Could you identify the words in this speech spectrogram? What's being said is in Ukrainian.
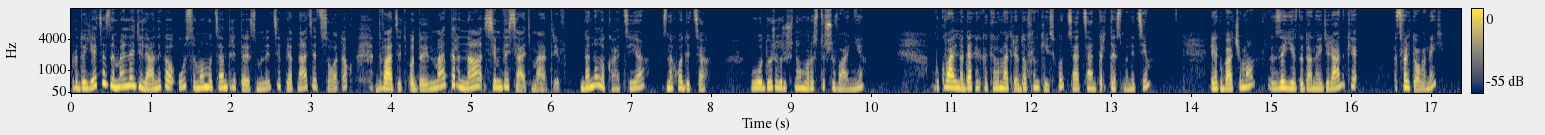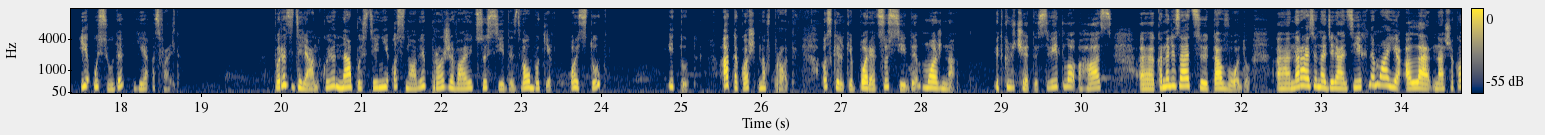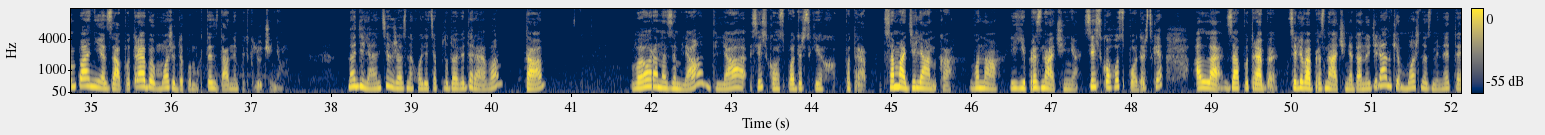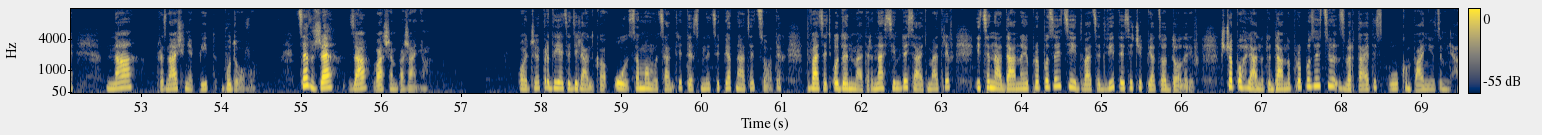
Продається земельна ділянка у самому центрі Тисмениці 15 соток, 21 метр на 70 метрів. Дана локація знаходиться у дуже зручному розташуванні. Буквально декілька кілометрів до Франківську, це центр Тисмениці. Як бачимо, заїзд до даної ділянки асфальтований і усюди є асфальт. Поряд з ділянкою на постійній основі проживають сусіди з двох боків. Ось тут і тут, а також навпроти, оскільки поряд сусіди можна підключити світло, газ, е, каналізацію та воду. Е, Наразі на ділянці їх немає, але наша компанія за потреби може допомогти з даним підключенням. На ділянці вже знаходяться плодові дерева та виорана земля для сільськогосподарських потреб. Сама ділянка, вона її призначення сільськогосподарське, але за потреби цільове призначення даної ділянки можна змінити на призначення під будову. Це вже за вашим бажанням. Отже, продається ділянка у самому центрі Тисмениці 15 сотих, 21 метр на 70 метрів, і ціна даної пропозиції 22 тисячі 500 доларів. Щоб оглянути дану пропозицію, звертайтесь у компанію Земляни.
